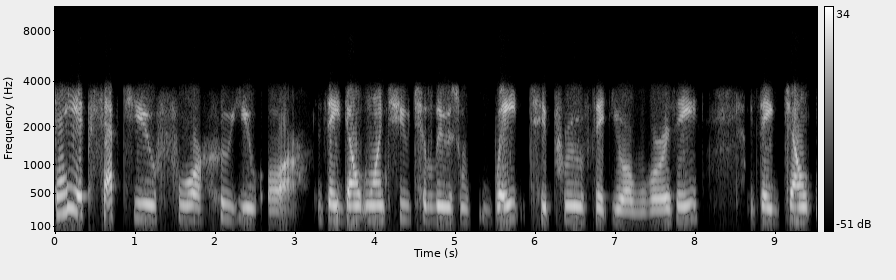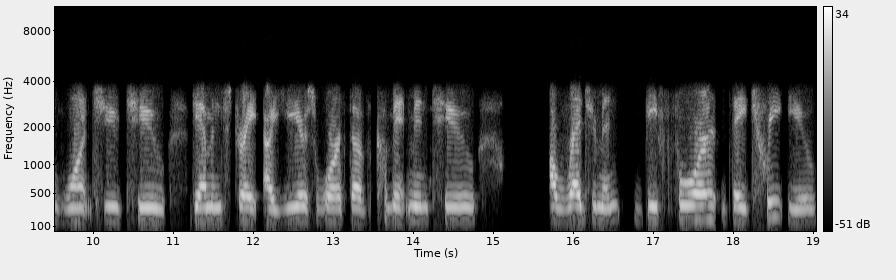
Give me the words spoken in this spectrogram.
they accept you for who you are. They don't want you to lose weight to prove that you're worthy. They don't want you to demonstrate a year's worth of commitment to a regimen before they treat you.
